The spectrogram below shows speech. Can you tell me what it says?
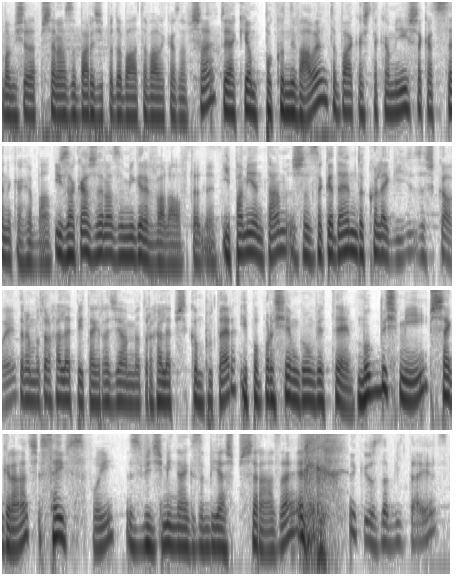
bo mi się ta przeraza bardziej podobała ta walka zawsze, to jak ją pokonywałem, to była jakaś taka mniejsza cutscenka chyba. I za każdym razem mi grę wywalało wtedy. I pamiętam, że zagadałem do kolegi ze szkoły, któremu trochę lepiej tak radziła, miał trochę lepszy komputer i poprosiłem go, mówię, ty, mógłbyś mi przegrać save save swój z Wiedźmina, jak zabijasz przerazę, jak już zabita jest.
